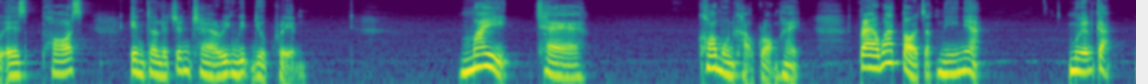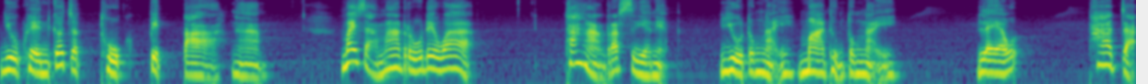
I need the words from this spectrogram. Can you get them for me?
U.S. pause intelligence sharing with Ukraine ไม่แชร์ข้อมูลข่าวกรองให้ แปลว่าต่อจากนี้เนี่ย เหมือนกับยูเครนก็จะถูกปิดตานะไม่สามารถรู้ได้ว่า ทหารรัสเซียเนี่ย อยู่ตรงไหนมาถึงตรงไหน แล้วถ้าจะ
